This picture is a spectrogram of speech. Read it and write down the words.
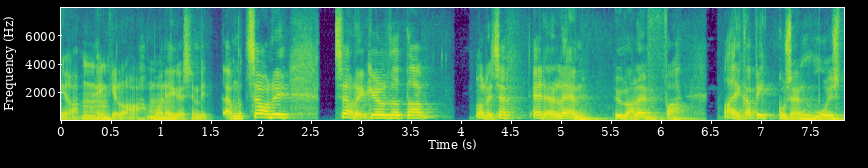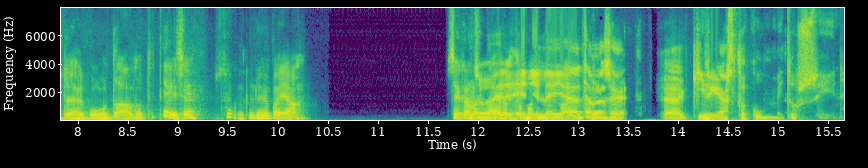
ja mm. henkilöhahmoihin, Mm. eikä se mitään. Mutta se oli, se oli kyllä tota, oli se edelleen hyvä leffa. Aika pikkusen muistoja kultaa, mutta ei se, se on kyllä hyvä ja se Se kannattaa on ehdottomasti edelleen jäätävä se kirjastokummitus siinä.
